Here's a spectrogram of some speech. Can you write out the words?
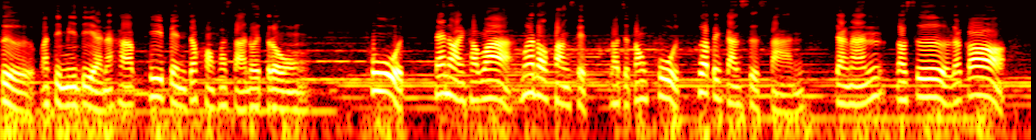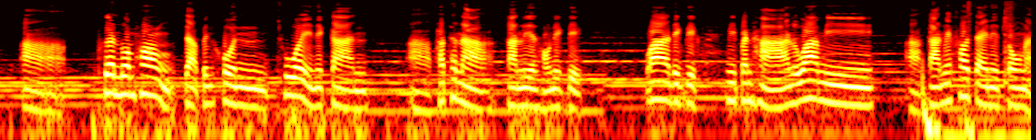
สื่อมัลติมีเดียนะครับ ที่เป็นเจ้าของภาษาโดยตรง พูด แน่นอนครับว่าเมื่อเราฟังเสร็จเราจะต้องพูดเพื่อเป็นการสื่อสาร จากนั้นเราซื้อแล้วก็เพื่อนร่วมห้องจะเป็นคนช่วยในการพัฒนาการเรียนของเด็กๆ ว่าเด็กๆมีปัญหาหรือว่ามีการไม่เข้าใจในตรงไหน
